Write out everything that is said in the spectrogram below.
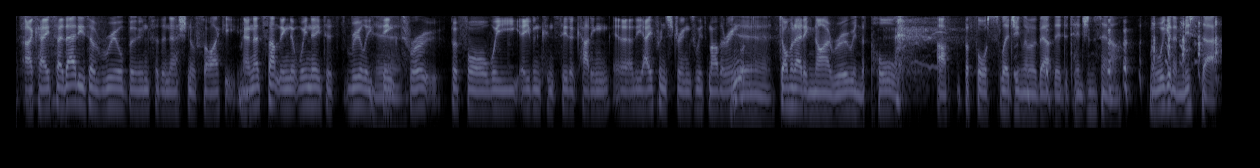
okay, so that is a real boon for the national psyche, and that's something that we need to really Yeah. think through before we even consider cutting uh, the apron strings with Mother England. yeah, dominating Nauru in the pool after, before sledging them about their detention centre. I mean, we're going to miss that.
